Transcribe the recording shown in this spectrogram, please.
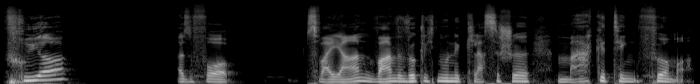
früher, also vor zwei Jahren, waren wir wirklich nur eine klassische Marketingfirma.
